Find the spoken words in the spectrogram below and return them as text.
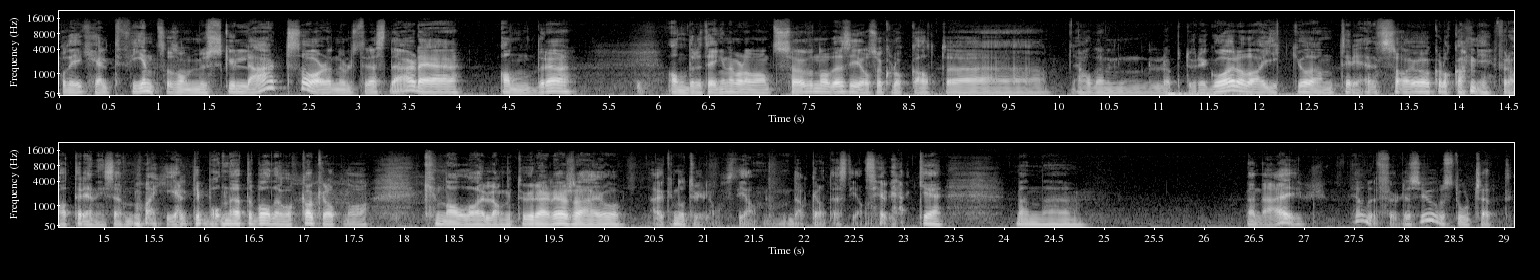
og det gikk helt fint. Så sånn muskulært så var det null stress. Det er det andre andre tingene, bl.a. søvn. Og det sier også klokka at uh, jeg hadde en løptur i går, og da gikk jo den tre, sa jo klokka mi fra treningsevnen var helt i bånn etterpå. Det var ikke akkurat noe knallhard langtur heller, så er jo, det er jo ikke noe tvil om Stian. Det er akkurat det Stian sier. Vi er ikke Men, uh, men det er Ja, det føles jo stort sett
